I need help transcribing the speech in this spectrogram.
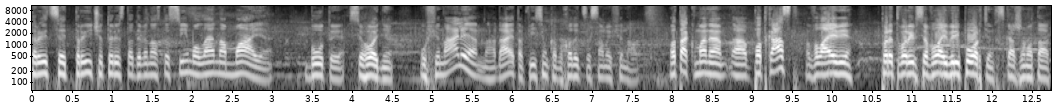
33-497 Олена має бути сьогодні у фіналі. Нагадаю, топ-вісімка виходить це саме фінал. Отак в мене а, подкаст в live і перетворився в live-reporting, скажімо так.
